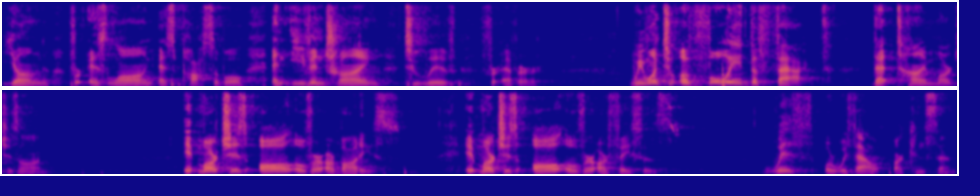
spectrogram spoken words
young for as long as possible and even trying to live forever. We want to avoid the fact that time marches on. It marches all over our bodies. It marches all over our faces, with or without our consent.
